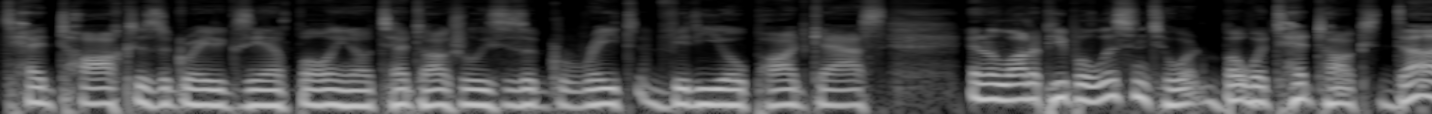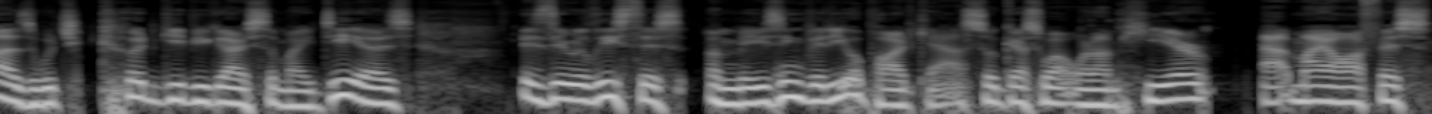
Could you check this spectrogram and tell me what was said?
TED Talks is a great example. You know, TED Talks releases a great video podcast and a lot of people listen to it. But what TED Talks does, which could give you guys some ideas, is they release this amazing video podcast. So guess what? When I'm here at my office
